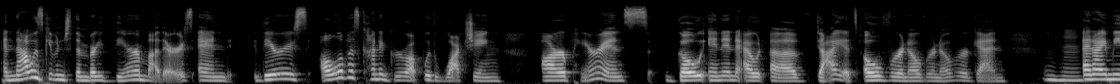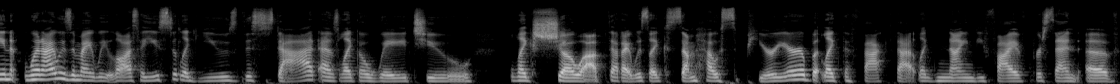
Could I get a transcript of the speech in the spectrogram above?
And that was given to them by their mothers. And there is all of us kind of grew up with watching our parents go in and out of diets over and over and over again. Mm-hmm. And I mean, when I was in my weight loss, I used to like use this stat as like a way to like show up that I was like somehow superior. But like the fact that like 95% of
